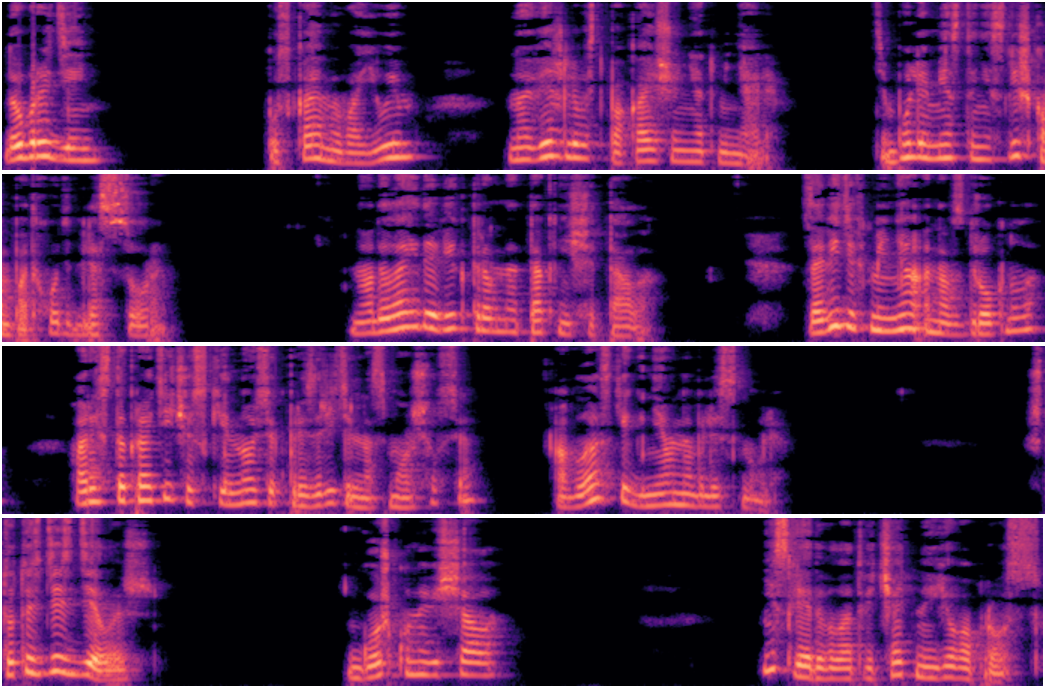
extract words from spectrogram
«Добрый день!» Пускай мы воюем, но вежливость пока еще не отменяли. Тем более место не слишком подходит для ссоры. Но Аделаида Викторовна так не считала. Завидев меня, она вздрогнула, аристократический носик презрительно сморщился, а глазки гневно блеснули. «Что ты здесь делаешь?» «Гошку навещала». Не следовало отвечать на ее вопрос.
